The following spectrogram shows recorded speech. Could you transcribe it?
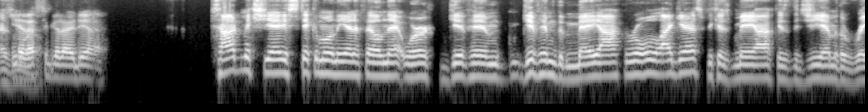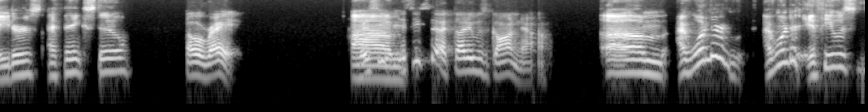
as yeah, well. Yeah, that's a good idea. Todd McShay, stick him on the NFL Network. Give him give him the Mayock role, I guess, because Mayock is the GM of the Raiders. I think still. Oh right. Um, is, he, is he still? I thought he was gone now. Um, I wonder. I wonder if he was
